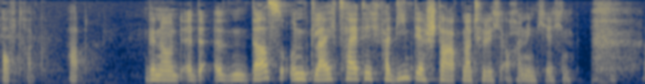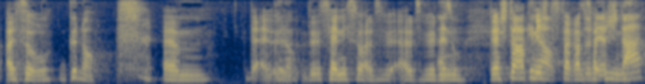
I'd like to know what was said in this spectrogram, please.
Auftrag hat. Genau, das und gleichzeitig verdient der Staat natürlich auch an den Kirchen. Also. Genau. Ähm, genau. Das ist ja nicht so, als, als würde also, der Staat genau, nichts daran so verdienen. Der Staat,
